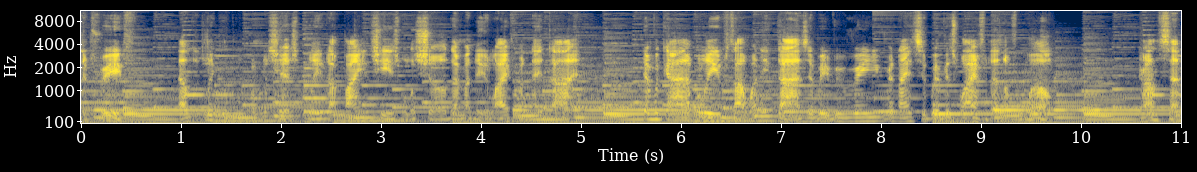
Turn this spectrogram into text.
the proof. Elderly couple from the church believe that buying cheese will assure them a new life when they die. The other guy believes that when he dies, he'll be reunited with his wife in another world. Your answer?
